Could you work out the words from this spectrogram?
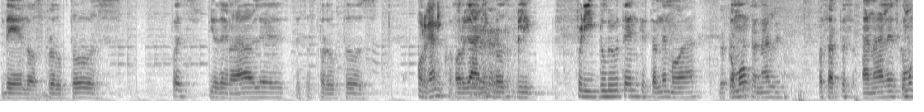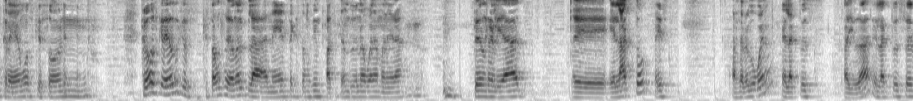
de los productos, pues, biodegradables, de estos productos Orgánicos. orgánicos, free, free gluten que están de moda. Los ¿Cómo- artesanales. Los artesanales, ¿cómo creemos que son? ¿Cómo creemos que, que estamos ayudando al planeta, que estamos impactando de una buena manera? Pero en realidad, eh, el acto es hacer algo bueno, el acto es ayudar, el acto es ser,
